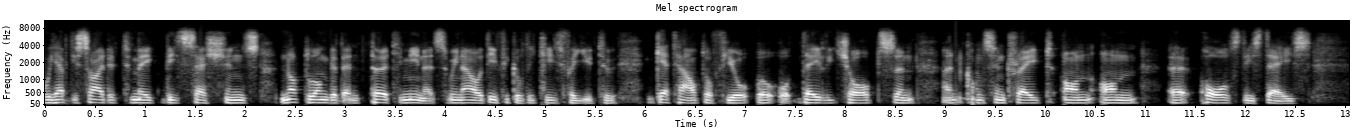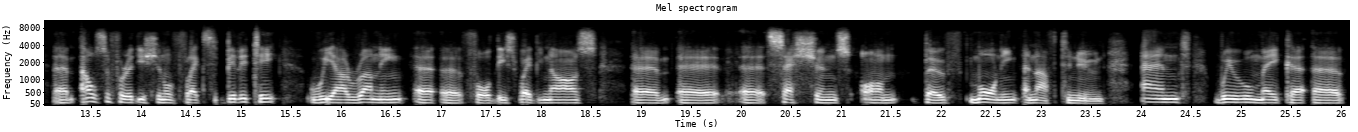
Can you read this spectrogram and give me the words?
we have decided to make these sessions not longer than 30 minutes. We know how difficult it is for you to get out of your daily jobs and and concentrate on calls these days. Um, also, for additional flexibility, we are running uh, uh, for these webinars um, uh, sessions on both morning and afternoon. And we will make a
